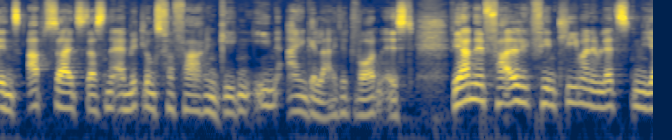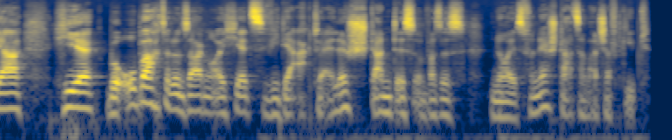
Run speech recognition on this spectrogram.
ins Abseits, dass ein Ermittlungsverfahren gegen ihn eingeleitet worden ist. Wir haben den Fall Finn Kliman im letzten Jahr hier beobachtet und sagen euch jetzt, wie der aktuelle Stand ist und was es Neues von der Staatsanwaltschaft gibt.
